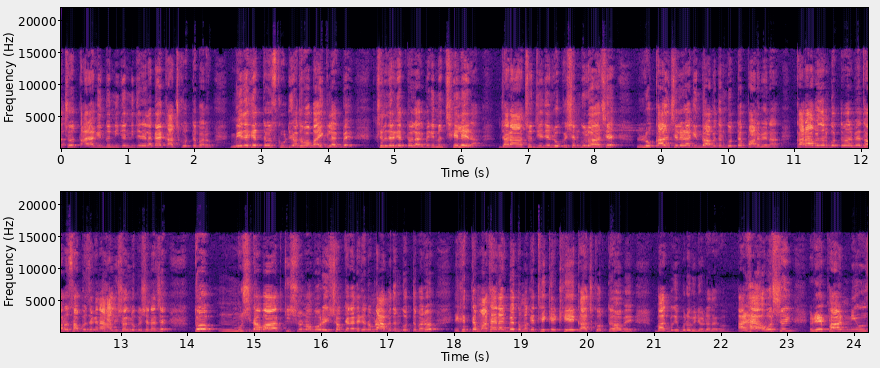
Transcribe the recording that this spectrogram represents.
আছো, তারা কিন্তু নিজের নিজের এলাকায় কাজ করতে পারো। মেয়েদের ক্ষেত্রেও স্কুটি অথবা বাইক লাগবে, ছেলেদের ক্ষেত্রেও লাগবে, কিন্তু ছেলেরা যারা আছো, যে যে লোকেশনগুলো আছে লোকাল ছেলেরা কিন্তু আবেদন করতে পারবে না। কারা আবেদন করতে পারবে? ধরো সাপোজ এখানে হালিশহর লোকেশন আছে। তো মুর্শিদাবাদ, কৃষ্ণনগর এইসব জায়গা থেকে তোমরা আবেদন করতে পারো। এক্ষেত্রে মাথায় রাখবে, তোমাকে থেকে খেয়ে কাজ করতে হবে। বাদ বাকি পুরো ভিডিওটা দেখো। আর হ্যাঁ অবশ্যই রেফার নিউজ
